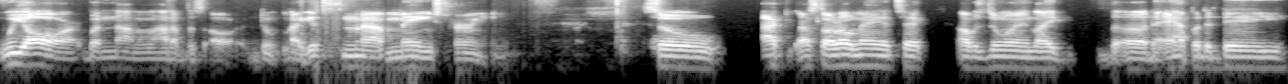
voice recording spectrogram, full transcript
we are, but not a lot of us are. Like it's not mainstream. So I, I started out Lagniappe Tech. I was doing like the, uh, the app of the day.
